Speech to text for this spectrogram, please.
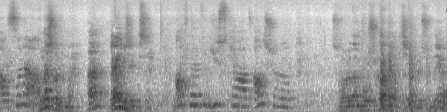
alsana. Anlaşmadık mı? Ha? Gelmeyecek misin? Alt tarafı 100 kağıt. Al şunu. Sonradan boşluk almamak için yapıyorsun değil mi?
